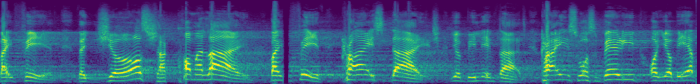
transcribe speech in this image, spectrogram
by faith. The just shall come alive by faith. Christ died. You believe that. Christ was buried on your behalf.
